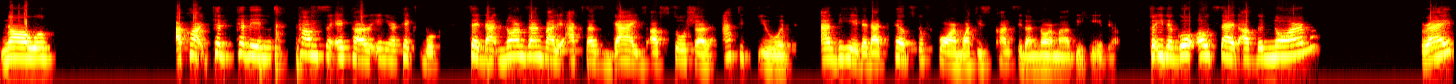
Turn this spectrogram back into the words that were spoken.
Now, Kevin Thompson et al. in your textbook said that norms and value acts as guides of social attitude and behavior that helps to form what is considered normal behavior. So if you go outside of the norm, right,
